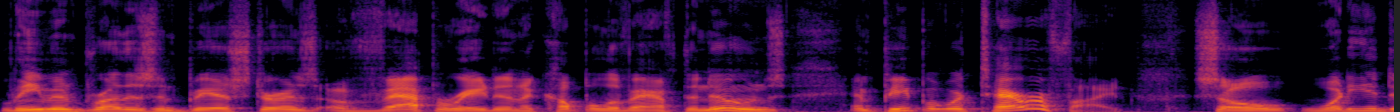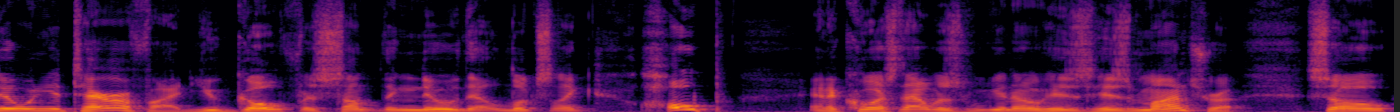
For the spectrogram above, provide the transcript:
Lehman Brothers and Bear Stearns evaporate in a couple of afternoons, and people were terrified. So, what do you do when you're terrified? You go for something new that looks like hope. And of course, that was you know his his mantra. So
